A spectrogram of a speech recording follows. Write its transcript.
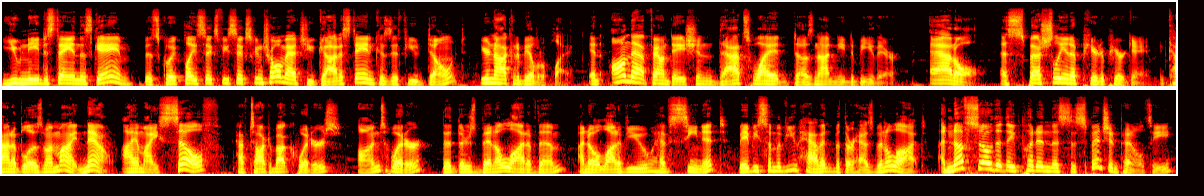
you need to stay in this game. This quick play 6v6 control match, you got to stay in because if you don't, you're not to be able to play. And on that foundation, that's why it does not need to be there at all, especially in a peer to peer game. It kind of blows my mind. Now, I myself have talked about quitters on Twitter, that there's been a lot of them. I know a lot of you have seen it. Maybe some of you haven't, but there has been a lot. Enough so that they put in the suspension penalty.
